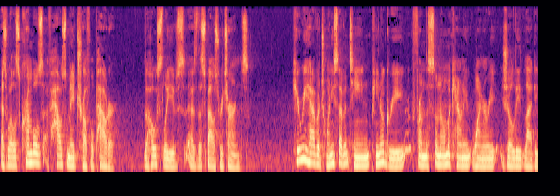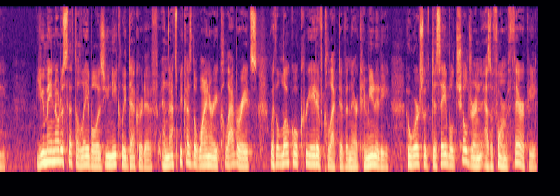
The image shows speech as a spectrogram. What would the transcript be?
as well as crumbles of house made truffle powder. The host leaves as the spouse returns. Here we have a 2017 Pinot Gris from the Sonoma County winery Jolie-Laide. You may notice that the label is uniquely decorative, and that's because the winery collaborates with a local creative collective in their community who works with disabled children as a form of therapy.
